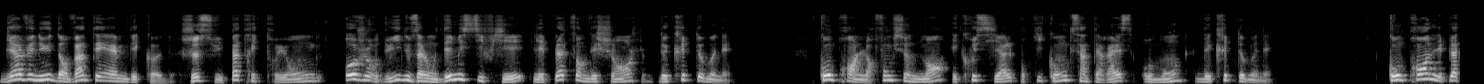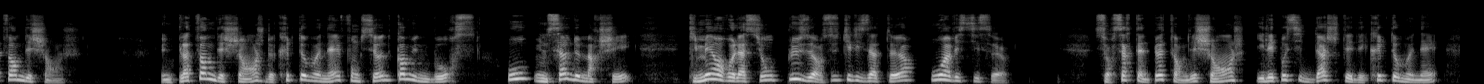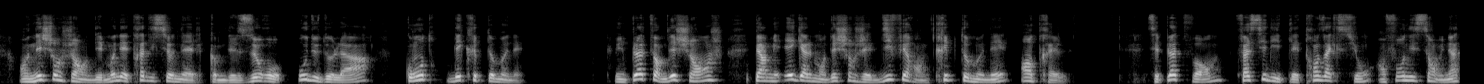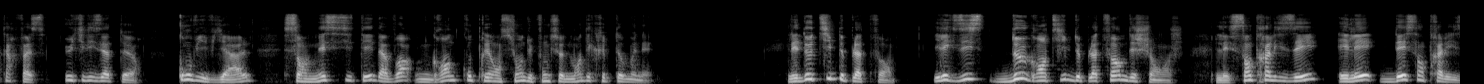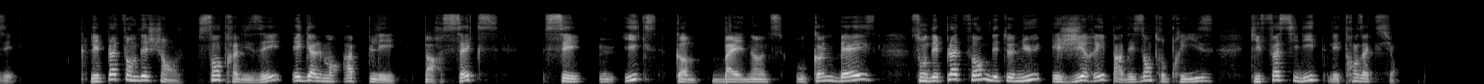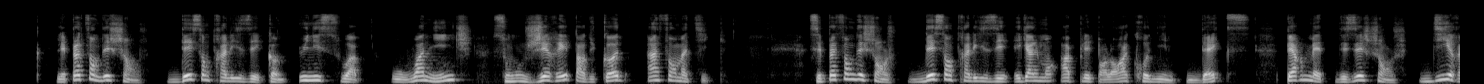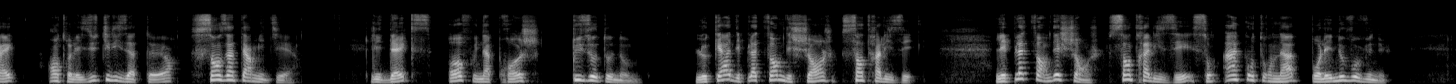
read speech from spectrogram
Bienvenue dans 21M Décode. Je suis Patrick Truong. Aujourd'hui, nous allons démystifier les plateformes d'échange de crypto-monnaies. Comprendre leur fonctionnement est crucial pour quiconque s'intéresse au monde des crypto-monnaies. Comprendre les plateformes d'échange. Une plateforme d'échange de crypto-monnaies fonctionne comme une bourse ou une salle de marché qui met en relation plusieurs utilisateurs ou investisseurs. Sur certaines plateformes d'échange, il est possible d'acheter des crypto-monnaies en échangeant des monnaies traditionnelles comme des euros ou du dollar contre des crypto-monnaies. Une plateforme d'échange permet également d'échanger différentes crypto-monnaies entre elles. Ces plateformes facilitent les transactions en fournissant une interface utilisateur conviviale sans nécessiter d'avoir une grande compréhension du fonctionnement des crypto-monnaies. Les deux types de plateformes. Il existe deux grands types de plateformes d'échange, les centralisées et les décentralisées. Les plateformes d'échange centralisées, également appelées par sexe, CUX, comme Binance ou Coinbase, sont des plateformes détenues et gérées par des entreprises qui facilitent les transactions. Les plateformes d'échange décentralisées comme Uniswap ou OneInch sont gérées par du code informatique. Ces plateformes d'échange décentralisées, également appelées par leur acronyme DEX, permettent des échanges directs entre les utilisateurs sans intermédiaire. Les DEX offrent une approche plus autonome. Le cas des plateformes d'échange centralisées. Les plateformes d'échange centralisées sont incontournables pour les nouveaux venus.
